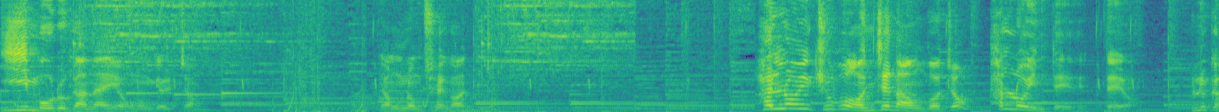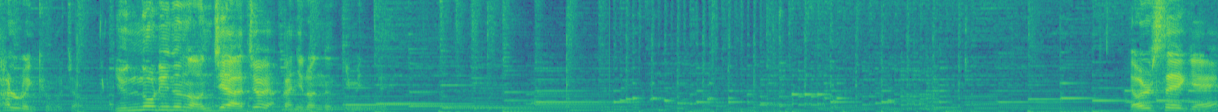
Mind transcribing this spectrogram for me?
이 모르가나의 영롱 결정. 영롱 최건. 할로윈 큐브 언제 나온 거죠? 할로윈 때 때요. 그러니까 할로윈 큐브죠. 윷놀이는 언제 하죠? 약간 이런 느낌인데. 열세 개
